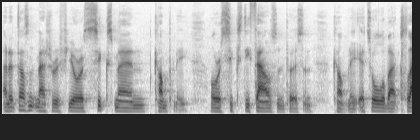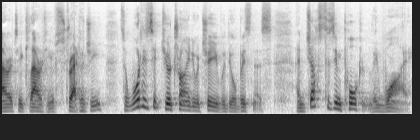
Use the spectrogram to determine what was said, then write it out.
And it doesn't matter if you're a six man company or a 60,000 person company, it's all about clarity, clarity of strategy. So, what is it you're trying to achieve with your business? And just as importantly, why?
